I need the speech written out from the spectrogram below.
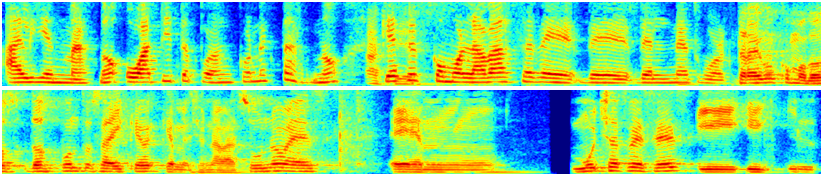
alguien más, ¿no? O a ti te puedan conectar, ¿no? que esa es. como la base de, del network. Traigo como dos, puntos ahí que, mencionabas. Uno es, em, muchas veces, y,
